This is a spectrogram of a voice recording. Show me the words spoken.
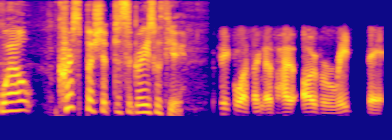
Well, Chris Bishop disagrees with you. people, I think, have overread that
